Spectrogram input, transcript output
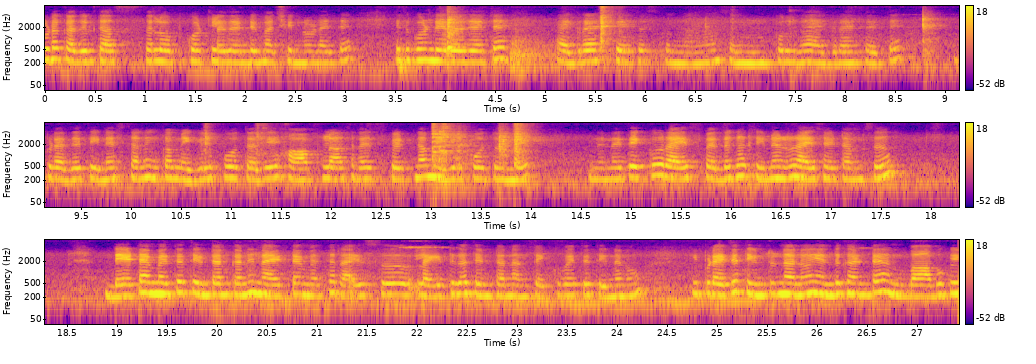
కూడా కదిలితే అస్సలు ఒప్పుకోవట్లేదండి మా చిన్నోడైతే. ఇదిగోండి ఈరోజు అయితే ఎగ్ రైస్ చేసేసుకున్నాను. సింపుల్గా ఎగ్ రైస్ అయితే. ఇప్పుడు అదే తినేస్తాను. ఇంకా మిగిలిపోతుంది. హాఫ్ గ్లాస్ రైస్ పెట్టినా మిగిలిపోతుంది. నేనైతే ఎక్కువ రైస్ పెద్దగా తినను రైస్ ఐటమ్స్. డే టైం అయితే తింటాను కానీ నైట్ టైం అయితే రైస్ లైట్గా తింటాను అంత ఎక్కువైతే తినను. ఇప్పుడైతే తింటున్నాను. ఎందుకంటే బాబుకి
